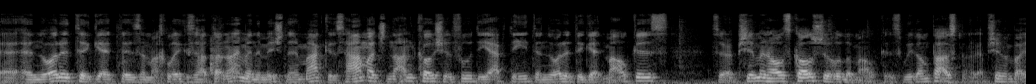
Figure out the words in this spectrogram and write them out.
uh, in order to get there's a machlekes hatanaim in the Mishnah and Malkus, how much non-kosher food do you have to eat in order to get Malkus? So Rab Shimon holds kol shehula Malkus. We don't pass on Rab Shimon by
